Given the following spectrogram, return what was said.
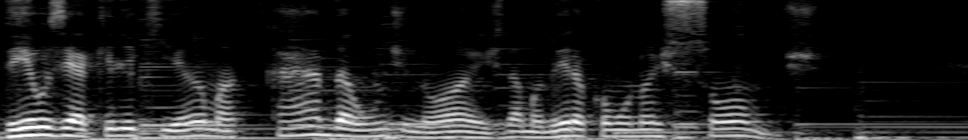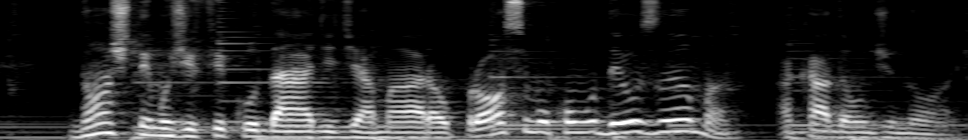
Deus é aquele que ama cada um de nós da maneira como nós somos. Nós temos dificuldade de amar ao próximo como Deus ama a cada um de nós,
